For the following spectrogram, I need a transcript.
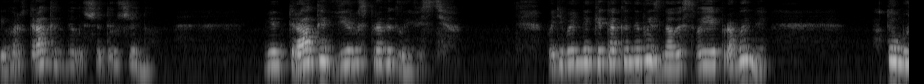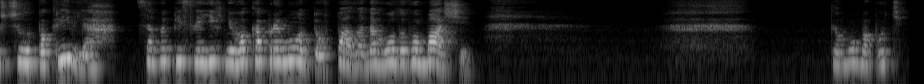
Ігор втратив не лише дружину. Він втратив віру справедливість. Будівельники так і не визнали своєї провини в тому, що покрівля саме після їхнього капремонту впала на голову Маші. Тому, мабуть,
